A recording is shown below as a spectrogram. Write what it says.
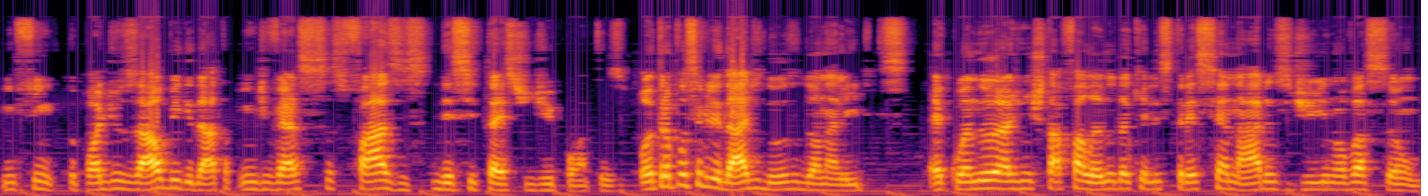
Enfim, tu pode usar o Big Data em diversas fases desse teste de hipótese. Outra possibilidade do uso do Analytics é quando a gente está falando daqueles três cenários de inovação:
